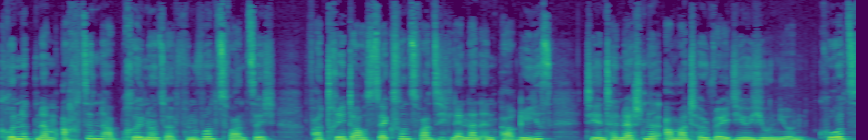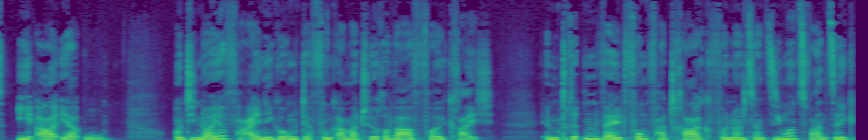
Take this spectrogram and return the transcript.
gründeten am 18. April 1925 Vertreter aus 26 Ländern in Paris die International Amateur Radio Union kurz IARU, und die neue Vereinigung der Funkamateure war erfolgreich. Im dritten Weltfunkvertrag von 1927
